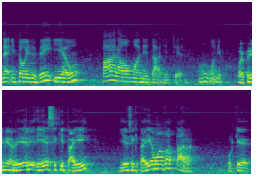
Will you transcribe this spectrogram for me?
Né? Então ele vem e é um para a humanidade inteira, um único. Bom, primeiro, ele, e esse que está aí, e esse que está aí é um avatar, porque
